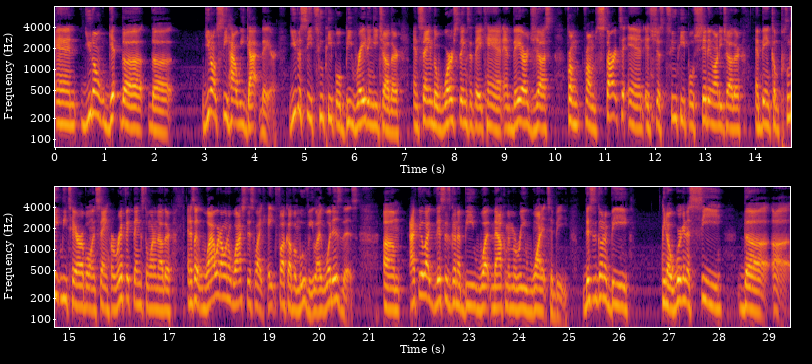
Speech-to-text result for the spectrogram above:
and you don't get the the you don't see how we got there. You just see two people berating each other and saying the worst things that they can, and they are just from from start to end. It's just two people shitting on each other and being completely terrible and saying horrific things to one another. And it's like, why would I want to watch this like hate fuck of a movie? Like, what is this? Um, I feel like this is gonna be what Malcolm and Marie want it to be. This is gonna be, you know, we're gonna see the uh,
